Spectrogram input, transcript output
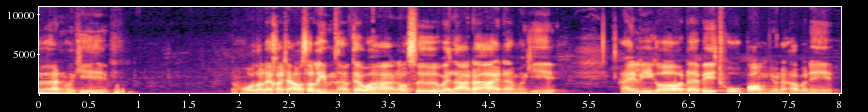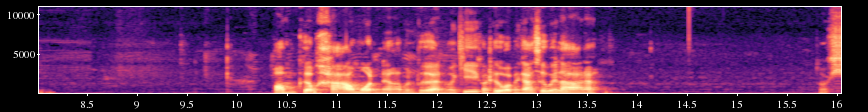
เพื่อนๆเมื่อกี้โอ้โหตอนแรกเขาจะเอาสลิมนะแต่ว่าเราซื้อเวลาได้นะเมื่อกี้ไฮรีก็ได้ไปถูป้อมอยู่นะครับวันนี้ ป้อมเกือบขาวหมดนะครับเพื่อนๆเมื่อกี้ก็ถือว่าเป็นการซื้อเวลานะ โอเค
